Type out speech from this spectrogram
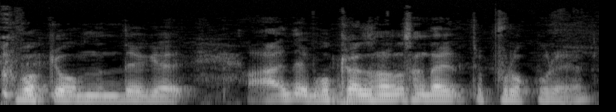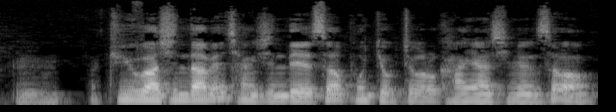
그밖에 없는데 이게 아, 근데 목회하는 사람은 상당히 좀 부럽고 그래요. 음. 귀국하신 다음에 장신대에서 본격적으로 강의하시면서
